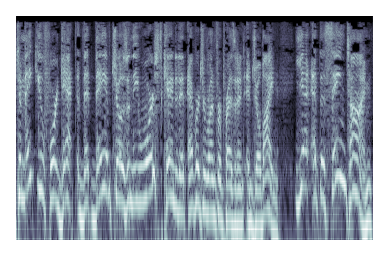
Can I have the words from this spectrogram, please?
to make you forget that they have chosen the worst candidate ever to run for president in Joe Biden. Yet at the same time,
